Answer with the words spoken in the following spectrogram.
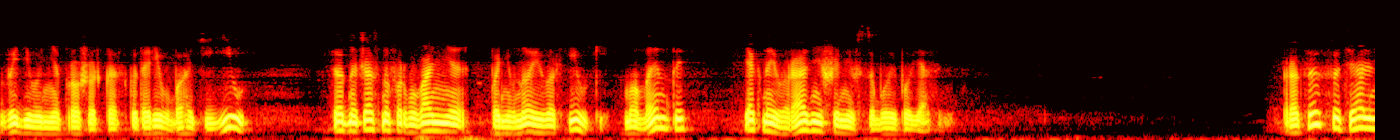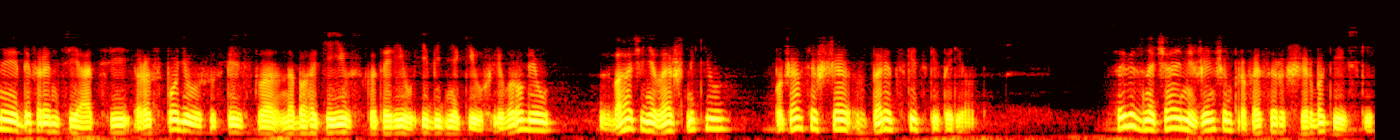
Виділення прошарка скотарів багатіїв це одночасно формування панівної верхівки, моменти як найвиразніше між собою пов'язані. Процес соціальної диференціації, розподілу суспільства на багатіїв, скотарів і бідняків хліборобів, збагачення вершників почався ще в передскітський період. Це відзначає між іншим професор Щербаківський.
